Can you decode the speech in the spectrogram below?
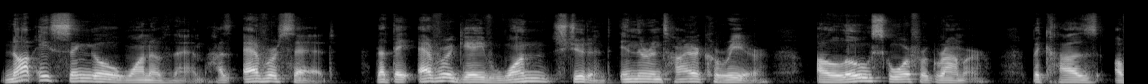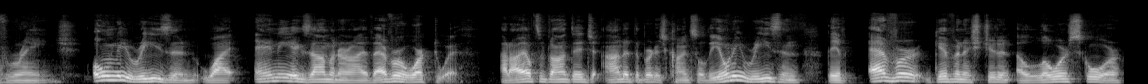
Not a single one of them has ever said that they ever gave one student in their entire career a low score for grammar because of range. Only reason why any examiner I've ever worked with at IELTS Advantage and at the British Council, the only reason they've ever given a student a lower score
